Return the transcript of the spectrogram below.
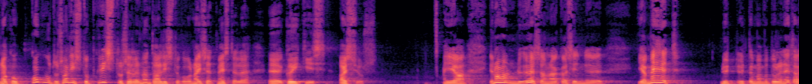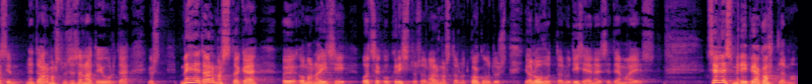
Nagu kogudus alistub Kristusele, nõnda alistugu naised meestele eh, kõigis asjus. ja, ja noh, on ühesõnaga siin ja mehed, nüüd ütleme, ma tulen edasi nende armastuse sõnade juurde, just mehed, armastage öö, eh, oma naisi otse, kui Kristus on armastanud kogudust ja loovutanud iseenese tema eest selles me ei pea kahtlema,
